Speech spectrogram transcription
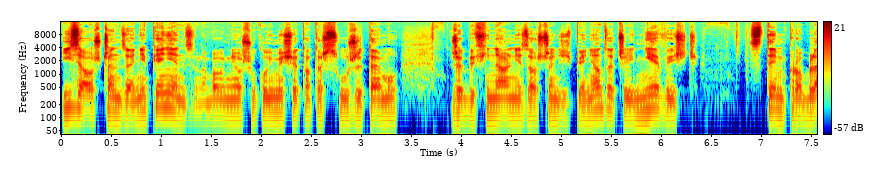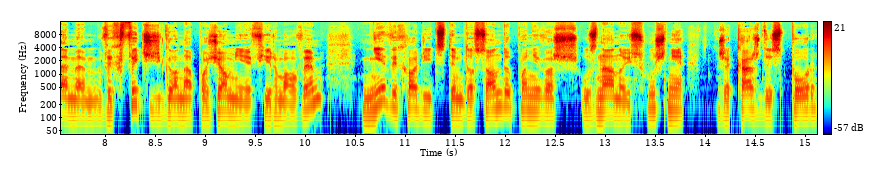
i zaoszczędzenie pieniędzy. No bo nie oszukujmy się, to też służy temu, żeby finalnie zaoszczędzić pieniądze, czyli nie wyjść z tym problemem, wychwycić go na poziomie firmowym, nie wychodzić z tym do sądu, ponieważ uznano i słusznie, że każdy spór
